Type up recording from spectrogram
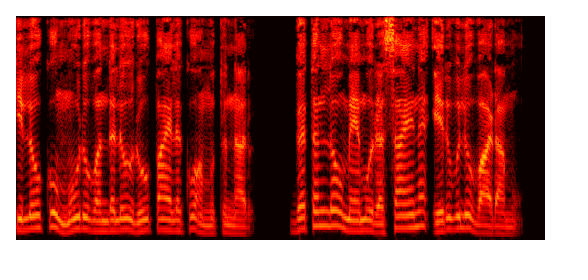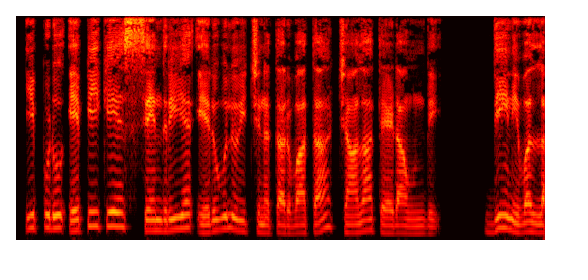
కిలోకు మూడు వందలు రూపాయలకు అమ్ముతున్నారు. గతంలో మేము రసాయన ఎరువులు వాడాము. ఇప్పుడు ఎపీకేఎస్ సేంద్రియ ఎరువులు ఇచ్చిన తర్వాత చాలా తేడా ఉంది. దీనివల్ల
